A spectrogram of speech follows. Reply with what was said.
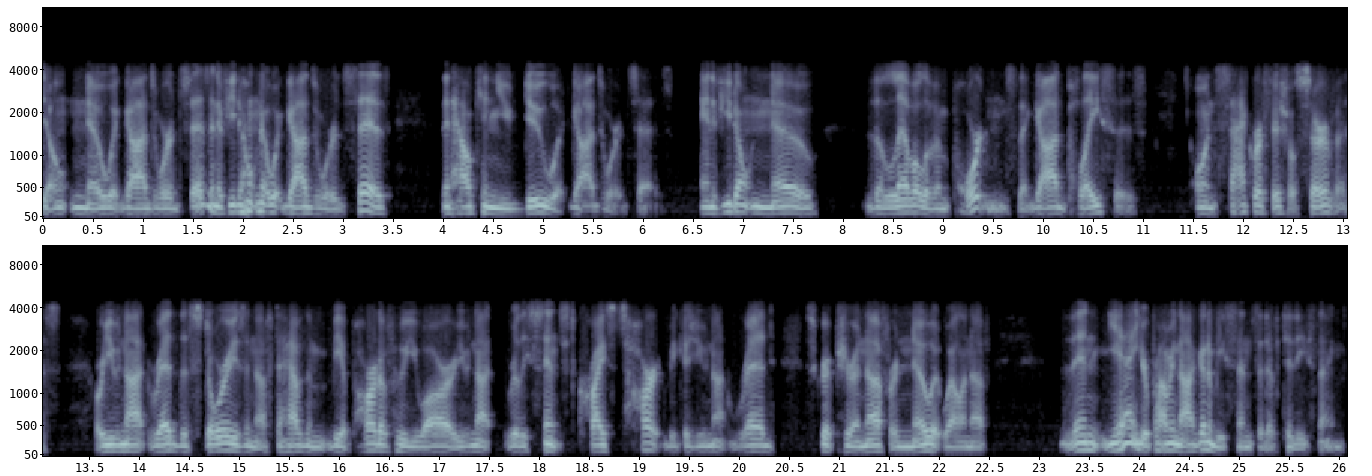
don't know what God's word says. And if you don't know what God's word says, then how can you do what God's word says? And if you don't know the level of importance that God places on sacrificial service, or you've not read the stories enough to have them be a part of who you are, or you've not really sensed Christ's heart because you've not read scripture enough or know it well enough, then yeah, you're probably not going to be sensitive to these things.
